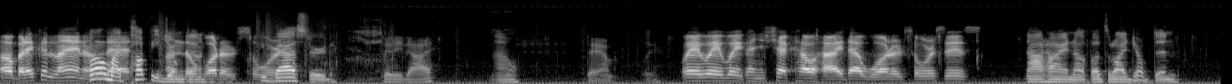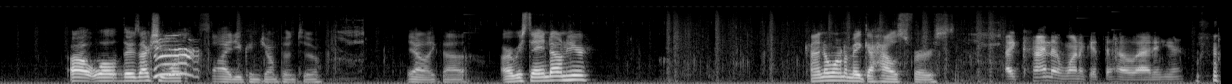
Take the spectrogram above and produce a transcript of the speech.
oh, but I could land on Oh, my that, puppy on jumped the down. water You sword. bastard. Did he die? No. Damn. Wait, wait, wait. Can you check how high that water source is? Not high enough. That's what I jumped in. Oh well, there's actually one ah! side you can jump into. Yeah, like that. Are we staying down here? Kind of want to make a house first. I kind of want to get the hell out of here.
